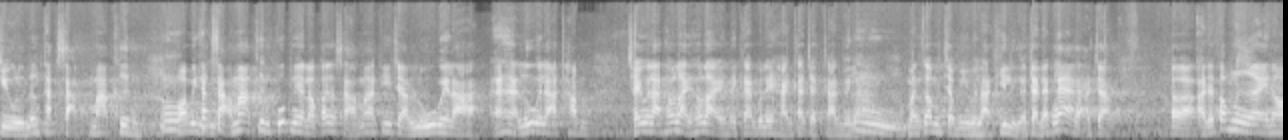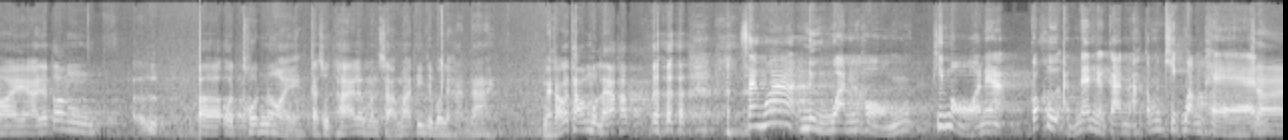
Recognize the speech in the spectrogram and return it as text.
กิลหรือเรื่องทักษะมากขึ้น พอมีทักษะมากขึ้นปุ๊บเนี่ยเราก็จะสามารถที่จะรู้เวลาอ่ารู้เวลาทำใช้เวลาเท่าไหร่เท่าไหร่ในการบริหารการจัดการเวลา มันก็จะมีเวลาที่เหลือแต่แรกๆอะอาจจะเอ่ออาจจะต้องเหนื่อยหน่อย อาจจะต้องเอ่อเอ่ออดทนหน่อย แต่สุดท้ายแล้วมันสามารถที่จะบริหารได้นะครับก็ทำมาหมดแล้วครับ แสดงว่าหนึ่งวันของพี่หมอเนี่ยก็คืออัดแน่นกับการอะต้องคิดวางแผน ใช่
